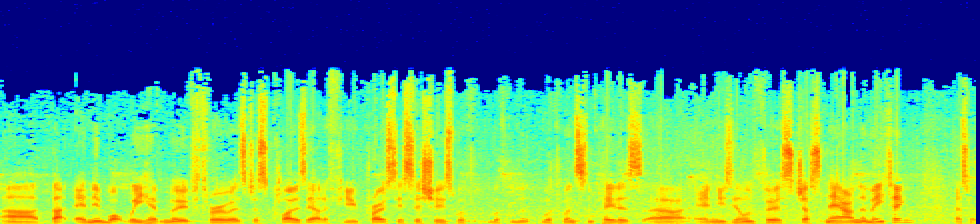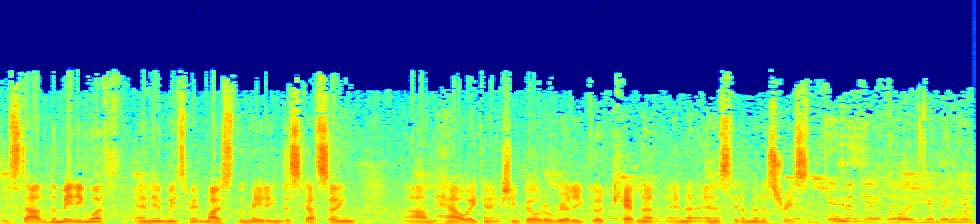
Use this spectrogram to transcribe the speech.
Uh, but and then what we have moved through is just close out a few process issues with with, with Winston Peters uh, and New Zealand First just now in the meeting. That's what we started the meeting with, and then we spent most of the meeting discussing um, how we can actually build a really good cabinet and a, and a of ministries. Given your, given your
